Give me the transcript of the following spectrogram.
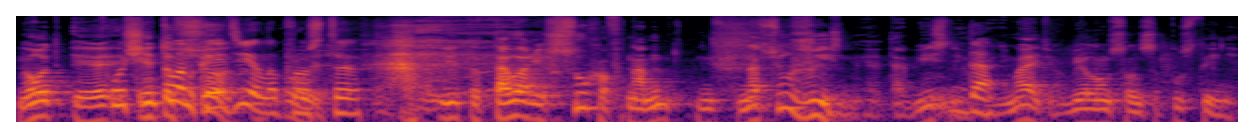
Но вот, э, Очень это тонкое все, дело просто. Это товарищ Сухов нам на всю жизнь это объяснил, да. понимаете, в белом солнце пустыни.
